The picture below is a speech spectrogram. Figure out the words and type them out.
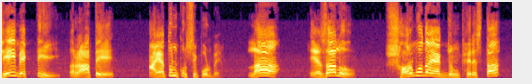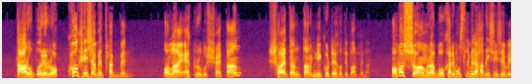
যেই ব্যক্তি রাতে আয়াতুল কুরসি পড়বে। লা এজালো সর্বদা একজন ফেরেস্তা তার উপরে রক্ষক হিসাবে থাকবেন। অলা একরব শয়তান শয়তান তার নিকটে হতে পারবে না। অবশ্য আমরা বোখারি মুসলিমের হাদিস হিসেবে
